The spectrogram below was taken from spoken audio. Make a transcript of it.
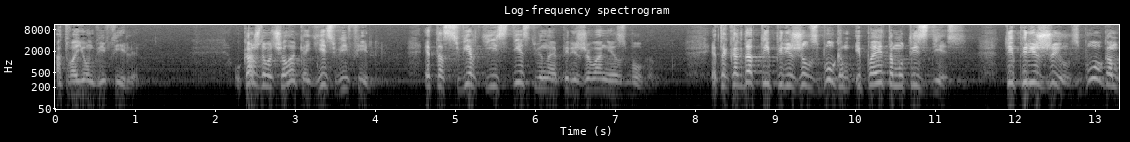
о твоем вифиле. У каждого человека есть вифиль. Это сверхъестественное переживание с Богом. Это когда ты пережил с Богом, и поэтому ты здесь. Ты пережил с Богом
